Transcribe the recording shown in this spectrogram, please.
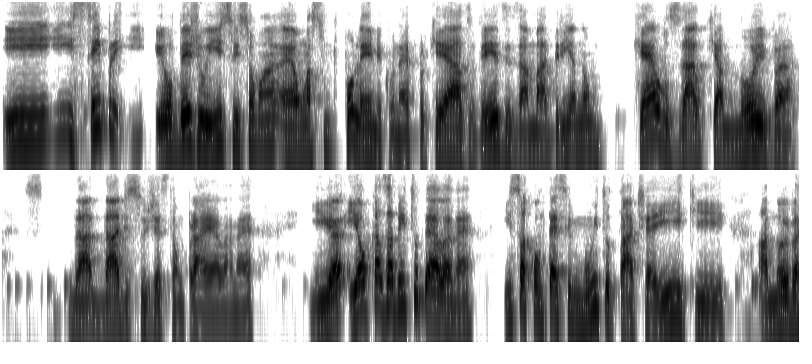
E, e, sempre eu vejo isso, isso é, uma, é, um assunto polêmico, né? Porque às vezes a madrinha não quer usar o que a noiva dá, dá de sugestão para ela, né? E é, e é, o casamento dela, né? Isso acontece muito, Tati, aí, que a noiva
